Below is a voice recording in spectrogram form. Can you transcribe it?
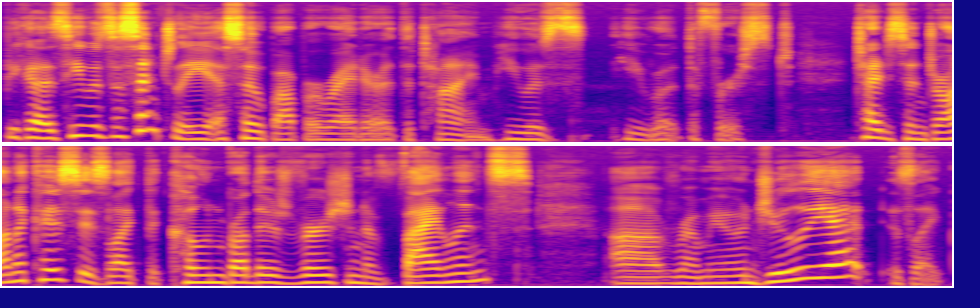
because he was essentially a soap opera writer at the time. He was he wrote the first Titus Andronicus is like the Coen Brothers version of violence. Uh, Romeo and Juliet is like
